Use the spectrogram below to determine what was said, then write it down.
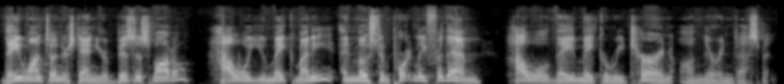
They want to understand your business model, how will you make money, and most importantly for them, how will they make a return on their investment.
